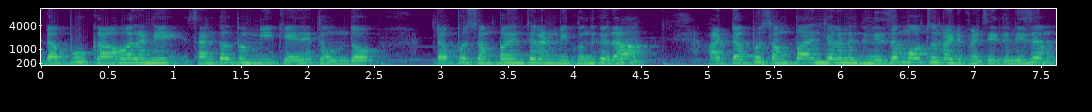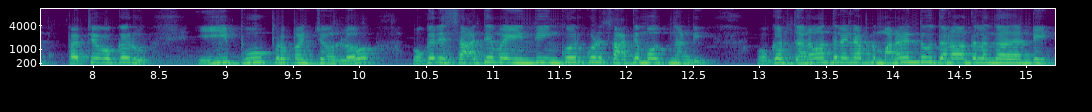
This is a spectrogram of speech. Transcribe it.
డబ్బు కావాలనే సంకల్పం మీకు ఏదైతే ఉందో డబ్బు సంపాదించాలని మీకు ఉంది కదా ఆ డబ్బు సంపాదించాలనేది నిజం అవుతుంది మై డిపెండ్స్ ఇది నిజం. ప్రతి ఒక్కరు ఈ భూ ప్రపంచంలో ఒకరి సాధ్యమైంది ఇంకొకరు కూడా సాధ్యమవుతుందండి. ఒకరు ధనవంతులైనప్పుడు మనం ఎందుకు ధనవంతులం కాదండి?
